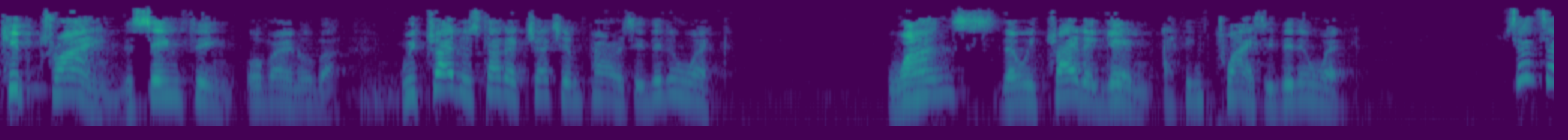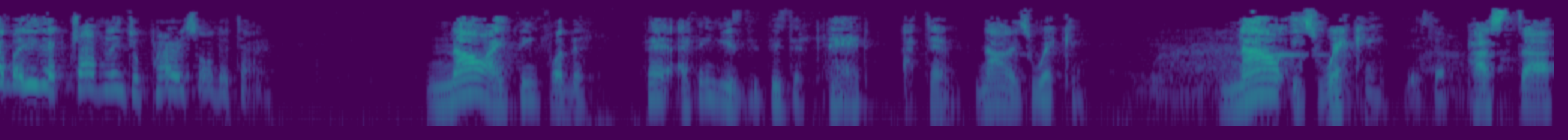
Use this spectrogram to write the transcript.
Keep trying the same thing over and over. We tried to start a church in Paris, it didn't work. Once, then we tried again. I think twice, it didn't work. Send somebody that's traveling to Paris all the time. Now I think for the third, I think this is the third attempt. Now it's working. Now it's working. There's a pastor,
